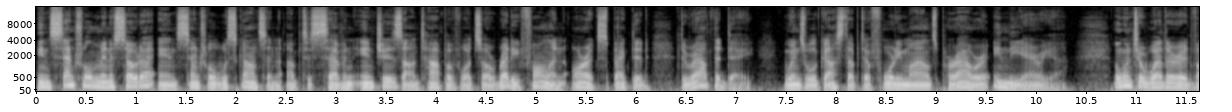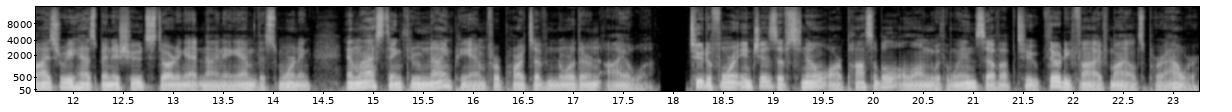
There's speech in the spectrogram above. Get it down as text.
In central Minnesota and central Wisconsin, up to 7 inches on top of what's already fallen are expected throughout the day. Winds will gust up to 40 miles per hour in the area. A winter weather advisory has been issued starting at 9 a.m. this morning and lasting through 9 p.m. for parts of northern Iowa. Two to four inches of snow are possible, along with winds of up to 35 miles per hour.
